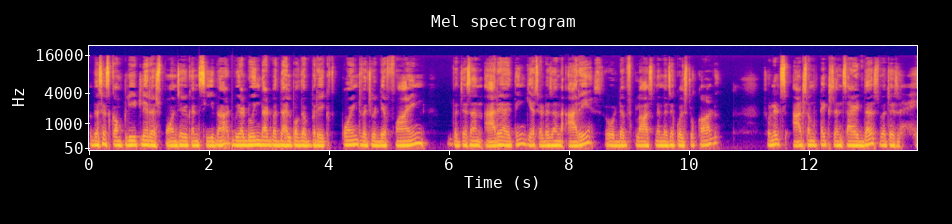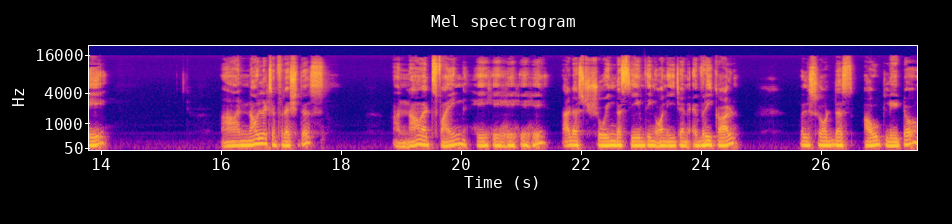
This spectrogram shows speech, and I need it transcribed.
This is completely responsive. You can see that. We are doing that with the help of the breakpoint which we defined which is an array i think. Yes it is an array. So div class name is equals to card. So let's add some text inside this which is hey and now let's refresh this. And now it's fine. Hey hey hey hey hey. And us showing the same thing on each and every card. We'll sort this out later.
